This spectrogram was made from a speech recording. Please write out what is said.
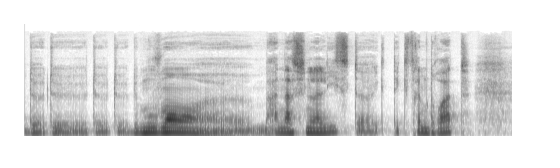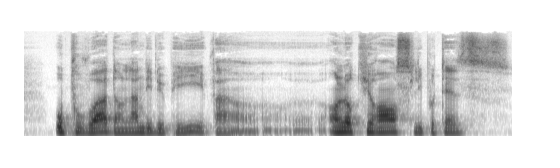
de, de, de, mouvements bah, nationalistes d'extrême droite au pouvoir dans l'un des deux pays. Enfin, en l'occurrence, l'hypothèse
